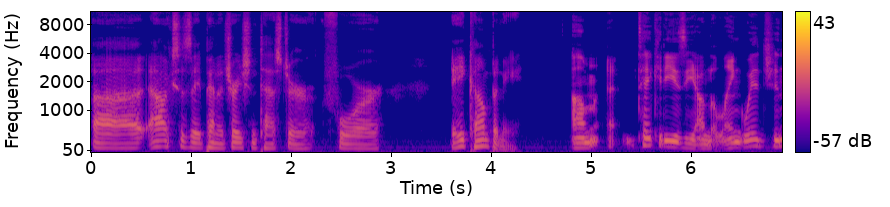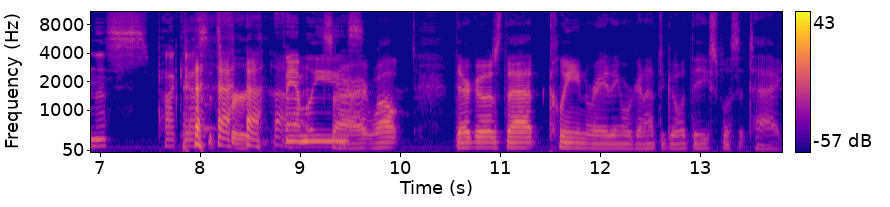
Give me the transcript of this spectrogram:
Uh, Alex is a penetration tester for a company. um take it easy on the language in this podcast. It's for families. Sorry. Well, there goes that clean rating. We're gonna have to go with the explicit tag.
